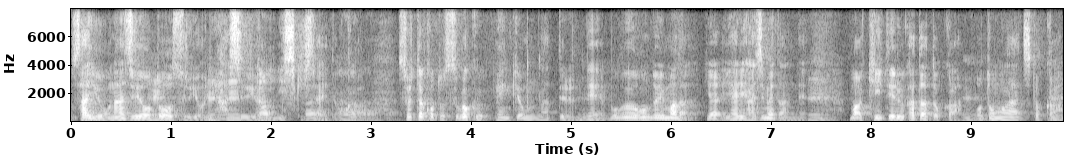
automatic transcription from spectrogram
左右同じ音をするように走るように意識したりとか。そういったことすごく勉強になってるんで僕本当にまだややり始めたんでまあ聞いてる方とかお友達とか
